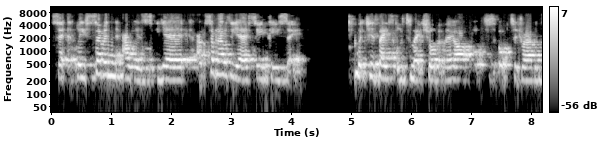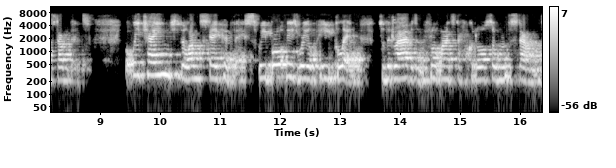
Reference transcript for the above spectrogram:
sit at least seven hours a year, seven hours a year CPC which is basically to make sure that they are up to, up to driving standards. But we changed the landscape of this. We brought these real people in so the drivers and the frontline staff could also understand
